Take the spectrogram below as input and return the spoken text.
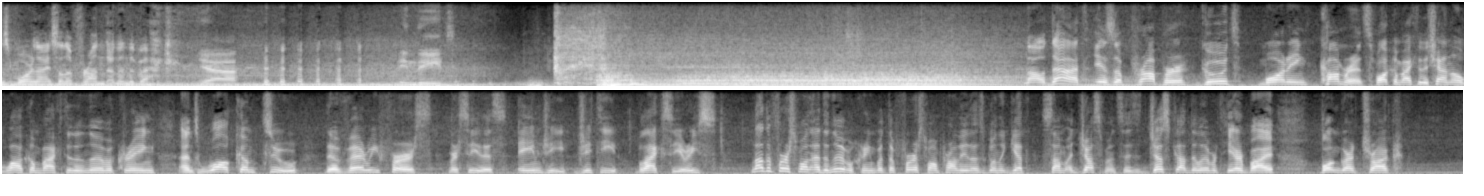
one's more nice on the front than in the back. Yeah, indeed. Now that is a proper good morning comrades. Welcome back to the channel, welcome back to the Nürburgring and welcome to the very first Mercedes AMG GT Black Series. Not the first one at the Nürburgring, but the first one probably that's going to get some adjustments. It just got delivered here by Bongard Truck.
